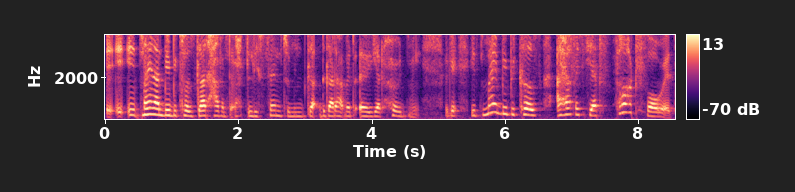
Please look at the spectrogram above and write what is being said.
it, it might not be because God haven't listened to me, God, God haven't uh, yet heard me. Okay, it might be because I haven't yet fought for it.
